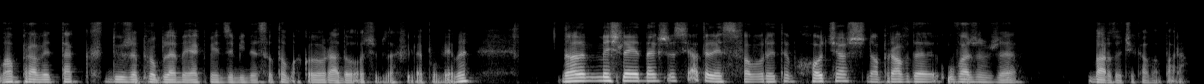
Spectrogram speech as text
mam prawie tak duże problemy jak między Minnesota a Colorado, o czym za chwilę powiemy. No ale myślę jednak, że Seattle jest faworytem, chociaż naprawdę uważam, że bardzo ciekawa para.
